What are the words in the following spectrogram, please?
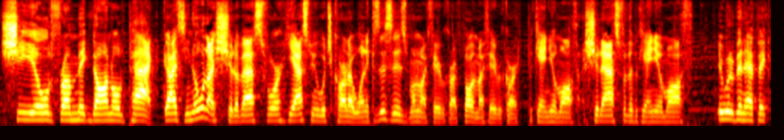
Shield from McDonald Pack. Guys, you know what I should have asked for? He asked me which card I wanted because this is one of my favorite cards, probably my favorite card. Pequeño Moth. I should ask for the Pequeño Moth it would have been epic.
